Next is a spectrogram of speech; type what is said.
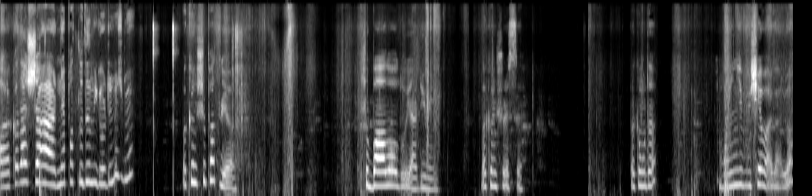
Arkadaşlar ne patladığını gördünüz mü? Bakın şu patlıyor. Şu bağlı olduğu yer düğmenin. Bakın şurası. Bakın burada mayın gibi bir şey var galiba.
